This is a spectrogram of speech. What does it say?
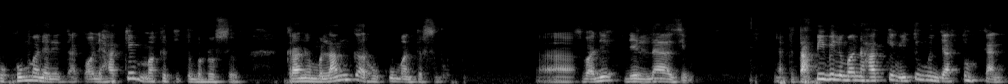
hukuman yang ditetapkan oleh hakim, maka kita berdosa kerana melanggar hukuman tersebut. Uh, sebab dia dia lazim. Ya, tetapi bila mana hakim itu menjatuhkan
